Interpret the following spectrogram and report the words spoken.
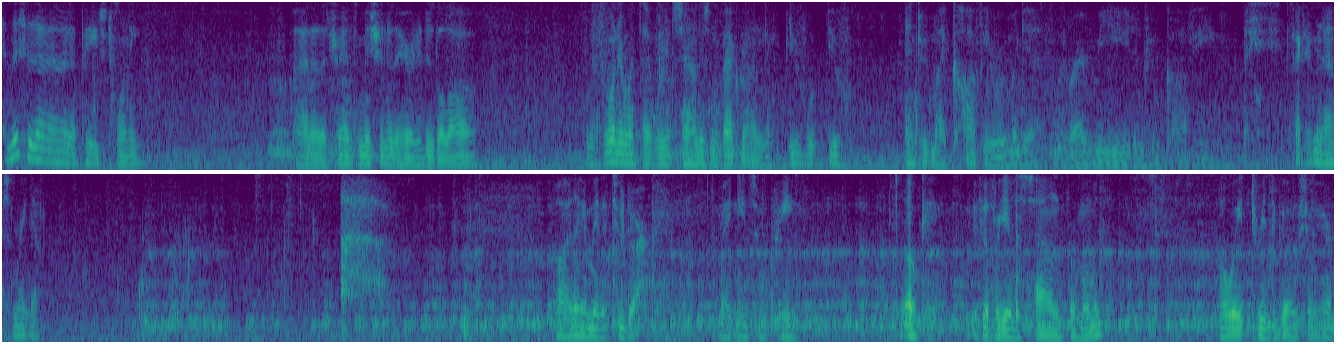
And this is out of page 20, out of the transmission of the heritage of the law. And if you're wondering what that weird sound is in the background, you've, you've entered my coffee room again, where I read and drink coffee. In fact, I'm gonna have some right now. Oh, I think I made it too dark. Might need some cream. Okay, if you'll forgive the sound for a moment, I'll wait to read the Gosho here.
